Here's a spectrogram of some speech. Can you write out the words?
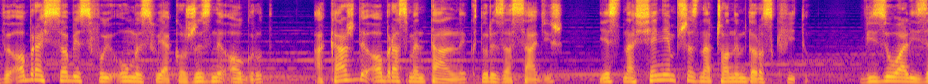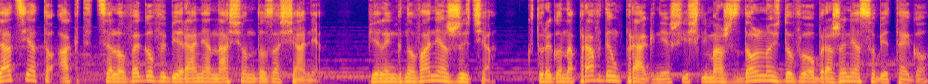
Wyobraź sobie swój umysł jako żyzny ogród, a każdy obraz mentalny, który zasadzisz, jest nasieniem przeznaczonym do rozkwitu. Wizualizacja to akt celowego wybierania nasion do zasiania, pielęgnowania życia, którego naprawdę pragniesz, jeśli masz zdolność do wyobrażenia sobie tego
